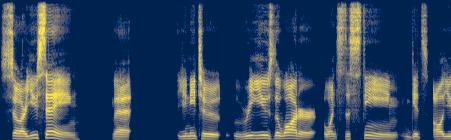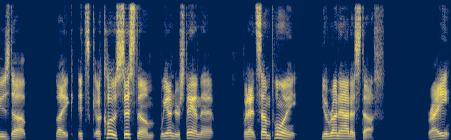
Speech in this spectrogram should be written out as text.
So are you saying that you need to reuse the water once the steam gets all used up? Like it's a closed system, we understand that, but at some point you'll run out of stuff, right?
